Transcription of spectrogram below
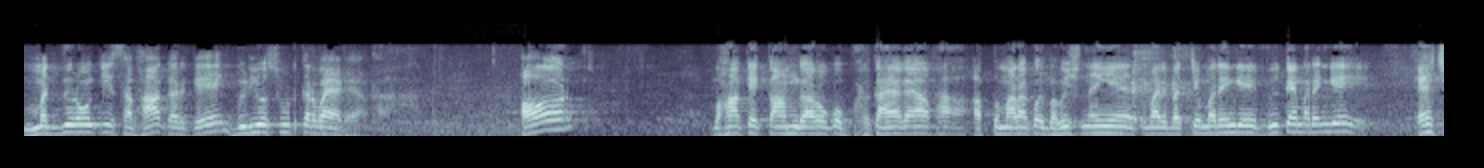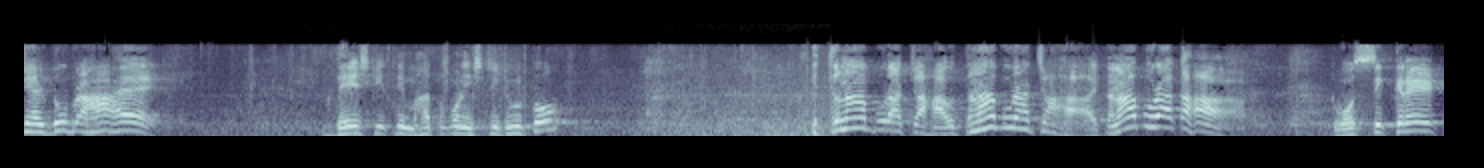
मजदूरों की सभा करके वीडियो शूट करवाया गया था और वहाँ के कामगारों को भड़काया गया था अब तुम्हारा कोई भविष्य नहीं है, तुम्हारे बच्चे मरेंगे भूखे मरेंगे एचएल डूब रहा है। देश की इतनी महत्वपूर्ण इंस्टीट्यूट को इतना बुरा चाहा, इतना बुरा चाहा, इतना बुरा कहा कि वो सीक्रेट।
